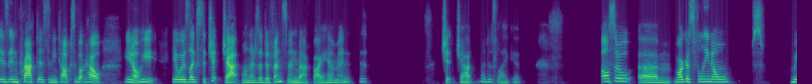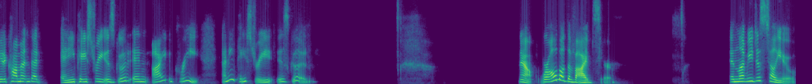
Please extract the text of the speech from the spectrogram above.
is in practice and he talks about how, you know, he he always likes to chit chat when there's a defenseman back by him and chit chat. I just like it. Also, um, Marcus Foligno made a comment that any pastry is good, and I agree. Any pastry is good. Now, we're all about the vibes here. And let me just tell you,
